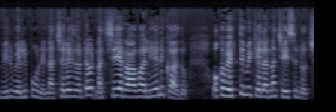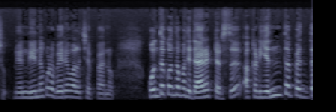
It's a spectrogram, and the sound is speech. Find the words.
మీరు వెళ్ళిపోండి. నచ్చలేదు అంటే నచ్చే రావాలి అని కాదు. ఒక వ్యక్తి మీకు ఎలా చేసిండొచ్చు. నేను నిన్న కూడా వేరే వాళ్ళకి చెప్పాను. కొంత కొంతమంది డైరెక్టర్స్ అక్కడ ఎంత పెద్ద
